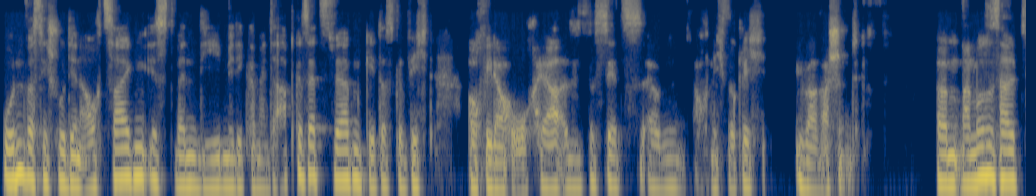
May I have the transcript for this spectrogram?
Und was die Studien auch zeigen, ist, wenn die Medikamente abgesetzt werden, geht das Gewicht auch wieder hoch. Ja, also es ist jetzt ähm, auch nicht wirklich überraschend. Ähm, man muss es halt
